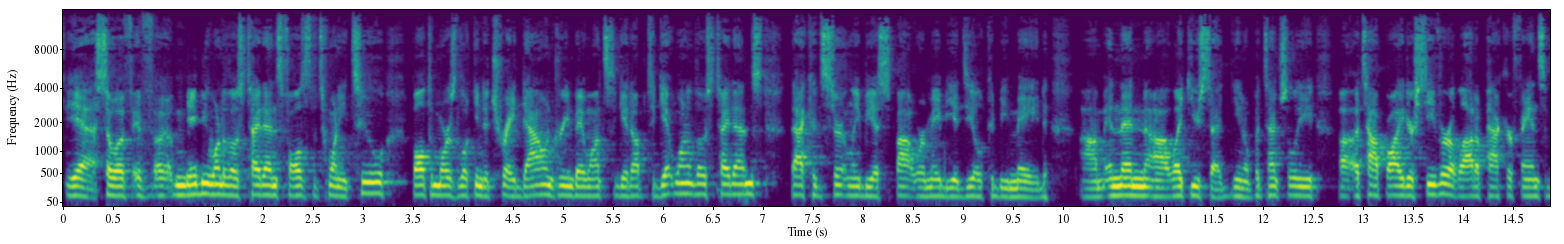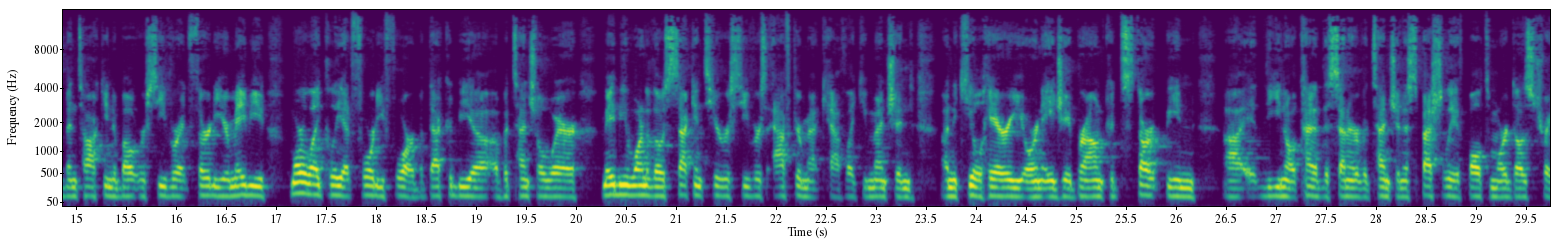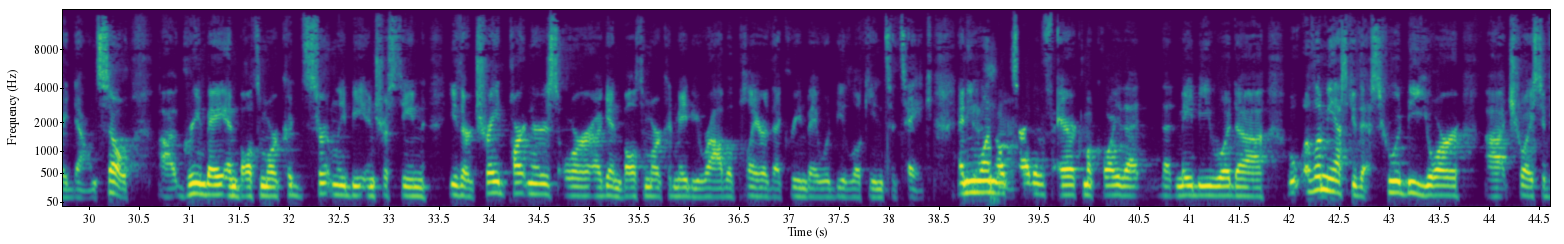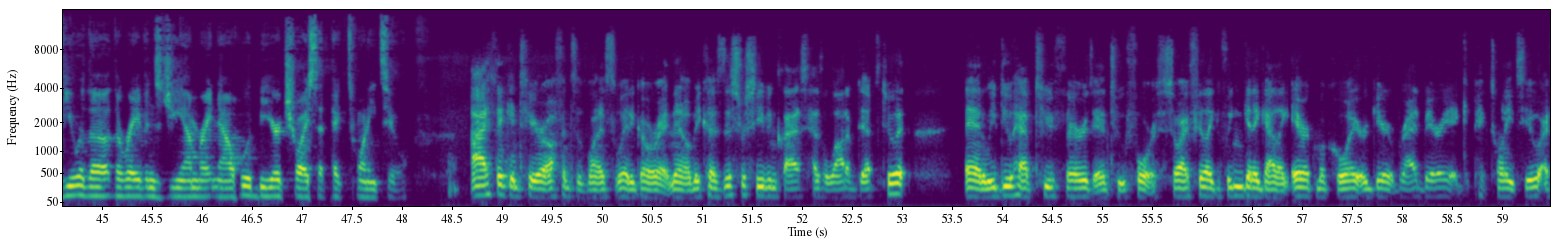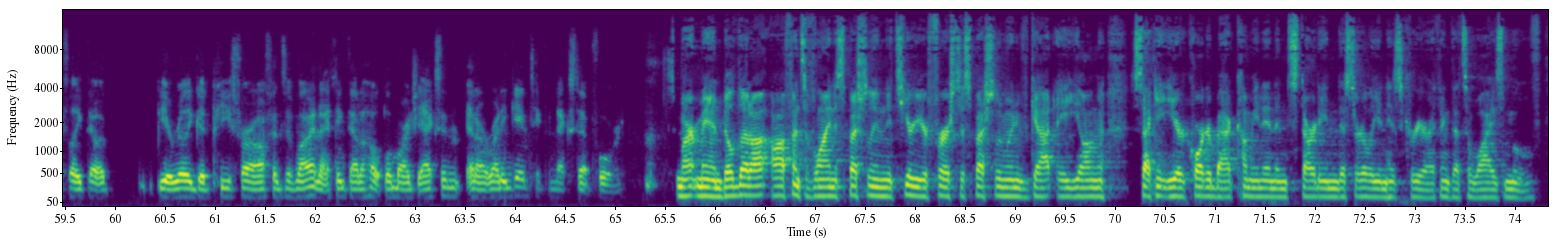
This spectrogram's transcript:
Yeah, so if, if uh, maybe one of those tight ends falls to 22, Baltimore's looking to trade down, Green Bay wants to get up to get one of those tight ends, that could certainly be a spot where maybe a deal could be made. Um, and then, uh, like you said, you know, potentially uh, a top wide receiver. A lot of Packer fans have been talking about receiver at 30 or maybe more likely at 44, but that could be a, a potential where maybe one of those second tier receivers after Metcalf, like you mentioned, a N'Keal Harry or an AJ Brown could start being, uh, you know, kind of the center of attention, especially if Baltimore does trade down. So uh, Green Bay and Baltimore could certainly be interesting, either trade partners or again, Baltimore could maybe rob a player that Green Bay would be looking to take. Anyone yes, outside of Erik McCoy that that maybe would? Uh, well, let me ask you this: Who would be your uh, choice if you were the the Ravens GM right now? Who would be your choice at pick twenty two? I think interior offensive line is the way to go right now because this receiving class has a lot of depth to it and we do have two thirds and two fourths. So I feel like if we can get a guy like Erik McCoy or Garrett Bradbury at pick 22, I feel like that would be a really good piece for our offensive line. I think that'll help Lamar Jackson and our running game take the next step forward. Smart man. Build that offensive line, especially in the interior first, especially when you've got a young second year quarterback coming in and starting this early in his career. I think that's a wise move.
